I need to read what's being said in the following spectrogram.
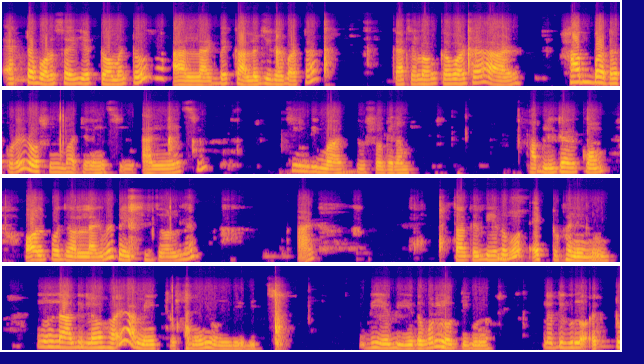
একটা বড় সাইজের টমেটো, আর লাগবে কালো জিরে বাটা, কাঁচা লঙ্কা বাটা, আর হাফ বাটা করে রসুন বাটা নিয়েছি, আর নিয়েছি চিংড়ি মাছ দুশো গ্রাম। হাফ লিটার কম, অল্প জল লাগবে, বেশি জল নেই আর তাতে দিয়ে দেবো একটুখানি নুন। নুন না দিলেও হয়, আমি একটুখানি নুন দিয়ে দিচ্ছি। দিয়ে দিয়ে দেবো লতিগুলো। লতিগুলো একটু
